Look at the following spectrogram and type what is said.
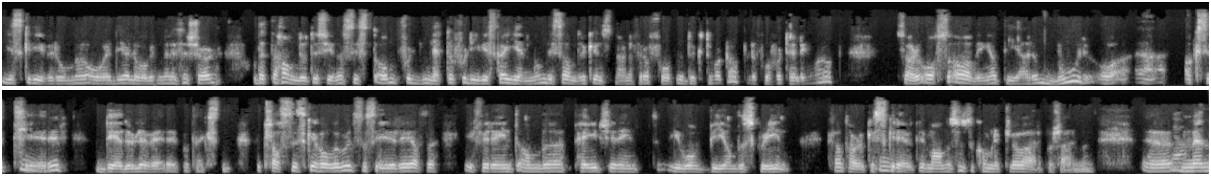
i skriverommet og i dialogen med regissøren. Og dette handler jo til syvende og sist om, for, nettopp fordi vi skal gjennom disse andre kunstnerne for å få produktet vårt opp, eller få fortellingen vår opp, så er det også avhengig av at de er om bord og eh, aksepterer det du leverer på teksten. Det klassiske Hollywood så sier de altså If it ain't on the page, it, ain't, it won't be on the screen. Har du ikke mm. skrevet i manuset, så kommer det ikke til å være på skjermen. Uh, ja. Men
